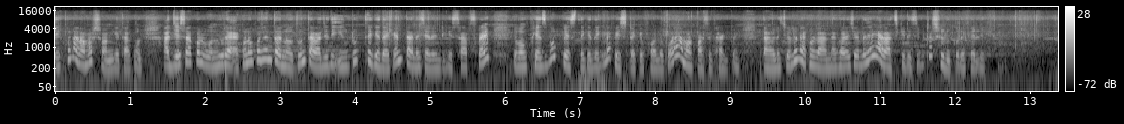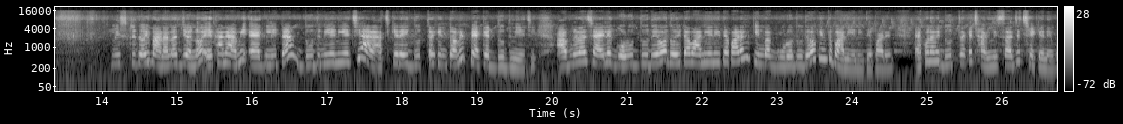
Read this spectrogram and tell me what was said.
দেখুন আর আমার সঙ্গে থাকুন। আর যে সকল বন্ধুরা এখনও পর্যন্ত নতুন, তারা যদি ইউটিউব থেকে দেখেন, তাহলে চ্যানেলটিকে সাবস্ক্রাইব এবং ফেসবুক পেজ থেকে দেখলে পেজটাকে ফলো করে আমার পাশে থাকবেন। তাহলে চলুন, এখন রান্নাঘরে চলে যাই আর আজকের রেসিপিটা শুরু করে ফেলি। মিষ্টি দই বানানোর জন্য এখানে আমি এক লিটার দুধ নিয়ে নিয়েছি আর আজকের এই দুধটা কিন্তু আমি প্যাকেট দুধ নিয়েছি। আপনারা চাইলে গরুর দুধেও দইটা বানিয়ে নিতে পারেন কিংবা গুঁড়ো দুধেও কিন্তু বানিয়ে নিতে পারেন। এখন আমি দুধটাকে ছাঁকনির সাহায্যে ছেঁকে নেব।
